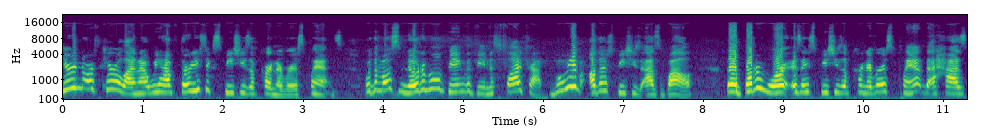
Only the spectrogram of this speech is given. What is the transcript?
Here in North Carolina, we have 36 species of carnivorous plants, with the most notable being the Venus flytrap, but we have other species as well. The butterwort is a species of carnivorous plant that has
